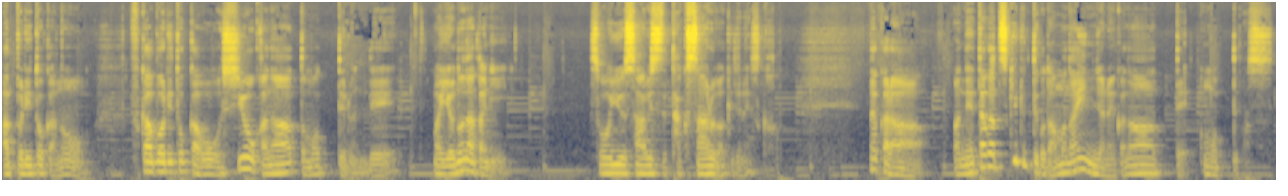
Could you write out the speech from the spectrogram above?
アプリとかの深掘りとかをしようかなと思ってるんで、まあ、世の中にそういうサービスってたくさんあるわけじゃないですか。だから、まあ、ネタが尽きるってことあんまないんじゃないかなって思ってます。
